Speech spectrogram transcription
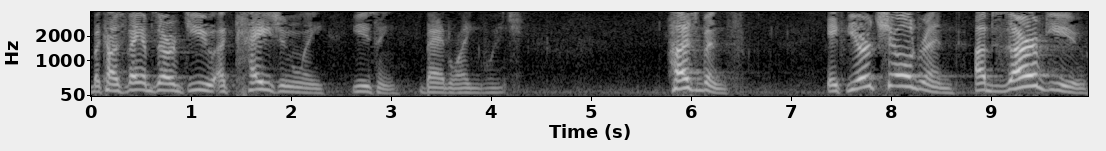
Because they observed you occasionally using bad language. Husbands, if your children observe you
